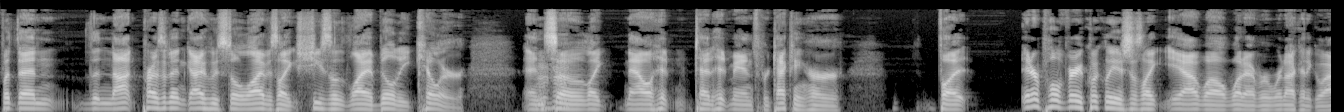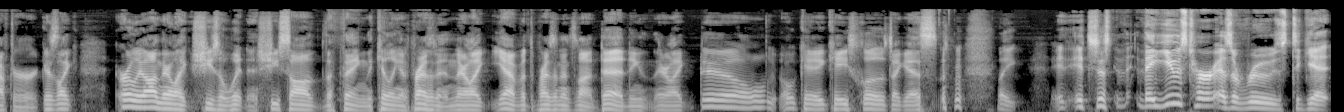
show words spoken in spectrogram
But then the not president guy who's still alive is like she's a liability killer. And so like now hit Ted Hitman's protecting her but Interpol very quickly is just like, yeah, well, whatever. We're not going to go after her because, like, early on, they're like, she's a witness. She saw the thing, the killing of the president, and they're like, yeah, but the president's not dead. And they're like, "Oh, okay, case closed, I guess. like, it, it's just, they used her as a ruse to get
